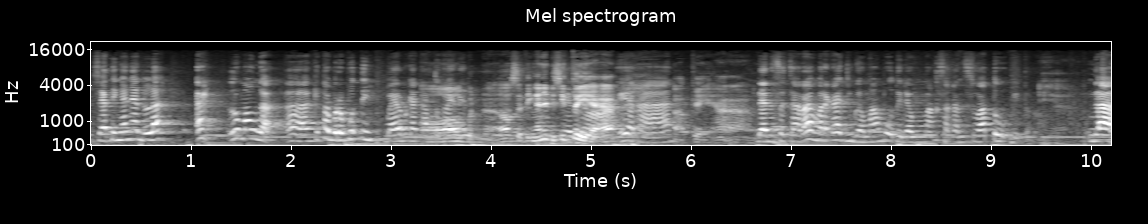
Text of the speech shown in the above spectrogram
Settingannya adalah, eh lu mau nggak uh, kita berebut nih bayar pakai kartu kredit? Oh benar, oh settingannya di situ ya? Iya kan. Oke. Okay, ya. Dan secara mereka juga mampu tidak memaksakan sesuatu gitu. Iya. Nggak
